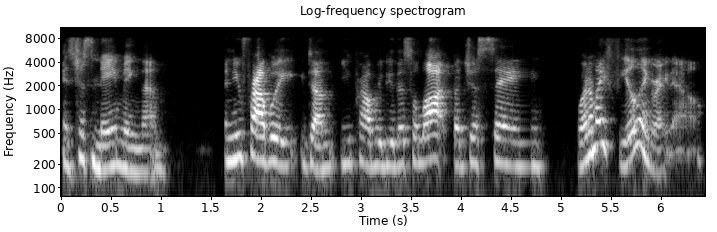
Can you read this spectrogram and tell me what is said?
It's just naming them. And you've probably done, you probably do this a lot, but just saying, what am I feeling right now?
